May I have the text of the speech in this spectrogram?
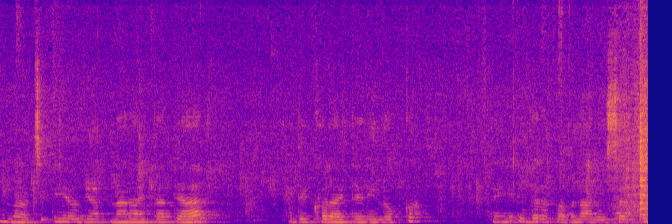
ਲਓ ਜੀ, ਇਹ ਹੋ ਗਿਆ ਆਪਣਾ ਰਾਇਤਾ ਤਿਆਰ। ਦੇਖੋ ਰਾਇਤੇ ਦੀ ਲੁੱਕ। ਤੇ ਇਧਰ ਆਪਾਂ ਬਣਾ ਲਈ ਸਬਜ਼ੀ।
